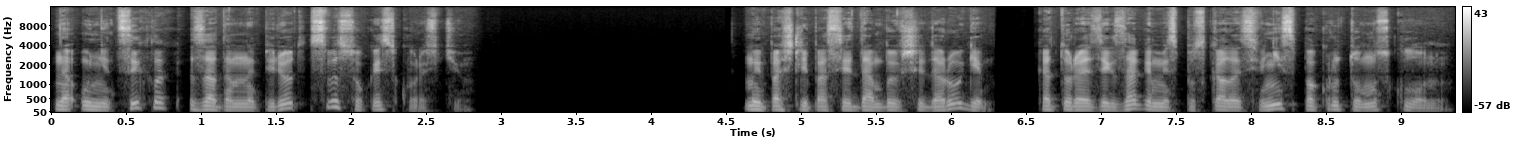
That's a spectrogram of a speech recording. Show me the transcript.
на унициклах задом наперед с высокой скоростью. Мы пошли по следам бывшей дороги, которая зигзагами спускалась вниз по крутому склону.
